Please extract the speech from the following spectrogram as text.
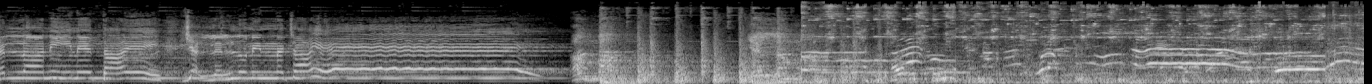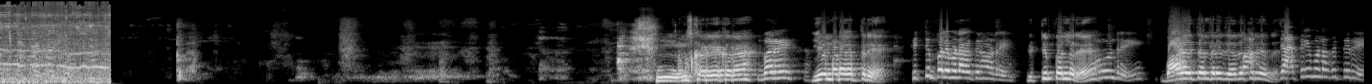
ಎಲ್ಲ ನೀನೆ ತಾಯೇ ಎಲ್ಲೆಲ್ಲೂ ನಿನ್ನ ಛಾಯೆ. ಅಮ್ಮ. ಎಲ್ಲಮ್ಮ ಹ್ಮ್ ನಮಸ್ಕಾರ ರೀ ಅಕ್ಕಾರ ಬರ್ರಿ. ಏನ್ ಮಾಡಕತ್ತೀರಿ? ಹಿಟ್ಟಿನ ಪಲ್ಲೆ ಮಾಡಾಕತ್ತೀರಿ ನೋಡ್ರಿ. ಹಿಟ್ಟಿನ ಪಲ್ಯ ರೀ ಹ್ಞೂನ್ರಿ ಬಾಳ ಐತಲ್ರಿ ಇದು ಎದಕ್ರಿ ಅದು? ಜಾತ್ರೆ ಮಾಡಕತ್ತೀರಿ.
